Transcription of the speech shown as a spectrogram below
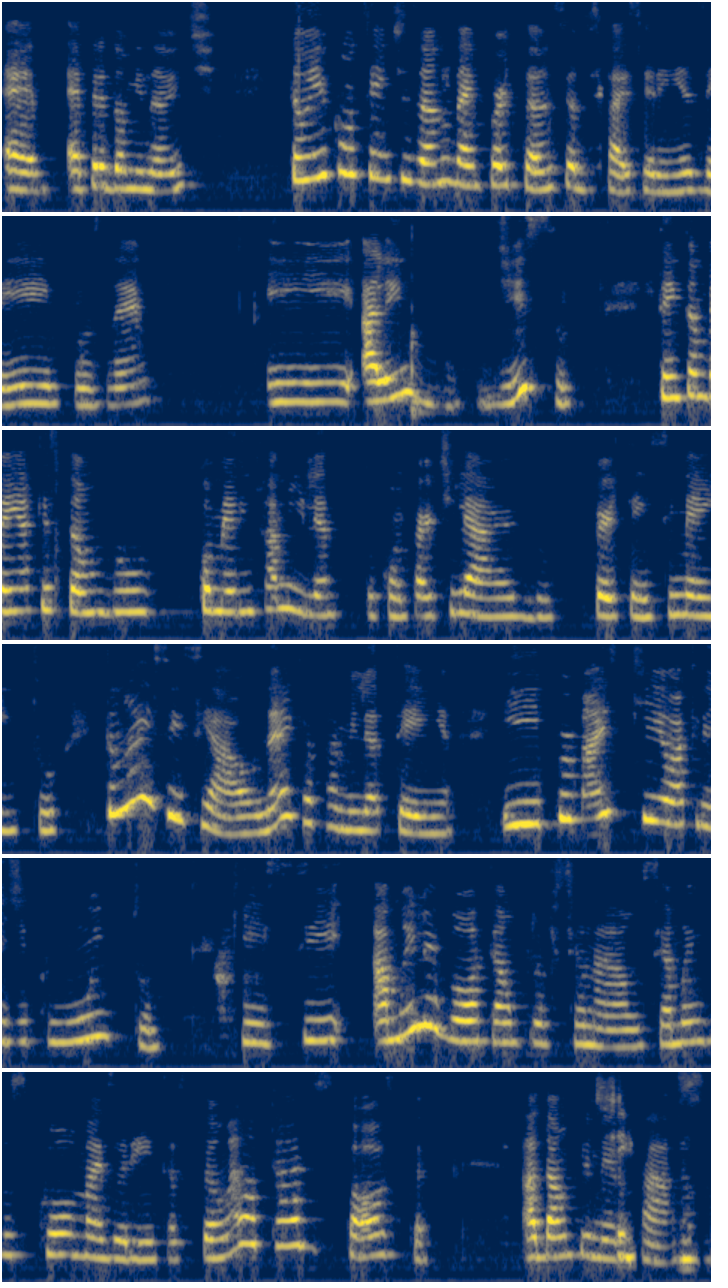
é, é predominante. Então, ir conscientizando da importância dos pais serem exemplos, né? E, além disso, tem também a questão do comer em família, do compartilhar, do pertencimento. Então, é essencial, né, que a família tenha. E por mais que eu acredito muito que se a mãe levou até um profissional, se a mãe buscou mais orientação, ela está disposta a dar um primeiro Sim. passo.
